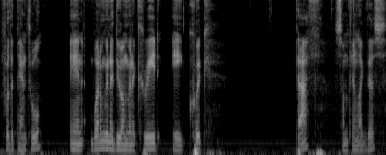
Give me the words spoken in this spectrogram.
for the pen tool. And what I'm going to do, I'm going to create a quick path, something like this.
